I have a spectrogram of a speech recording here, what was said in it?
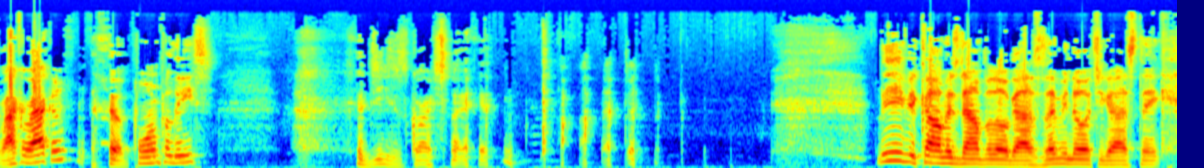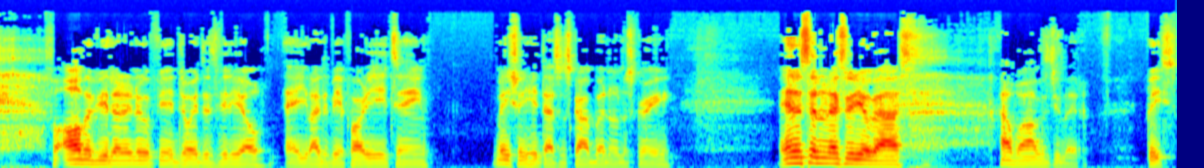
Racka Racka, porn police. Jesus Christ, man. Leave your comments down below, guys. Let me know what you guys think. For all of you that are new, if you enjoyed this video and you'd like to be a part of the team, make sure you hit that subscribe button on the screen. And until the next video, guys, I'll holler at you later. Peace.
